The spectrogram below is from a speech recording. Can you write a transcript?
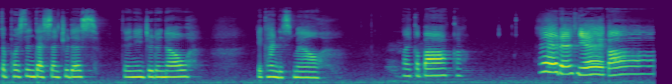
The person that sent you this, they need you to know you kind of smell like a vaca. Eres llega. What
